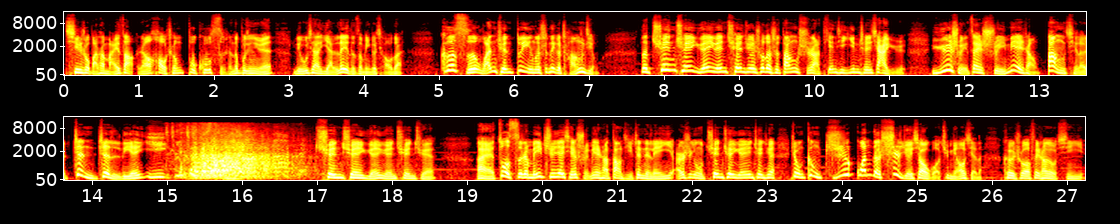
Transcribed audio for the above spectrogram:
亲手把他埋葬，然后号称不哭死神的步惊云流下眼泪的这么一个桥段。歌词完全对应的是那个场景，那圈圈圆圆圈圈说的是当时啊天气阴沉下雨，雨水在水面上荡起了阵阵涟漪。圈圈圆圆圈圈。哎，作词人没直接写水面上荡起阵阵涟漪，而是用圈圈圆圆圈圈这种更直观的视觉效果去描写的，可以说非常有新意。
